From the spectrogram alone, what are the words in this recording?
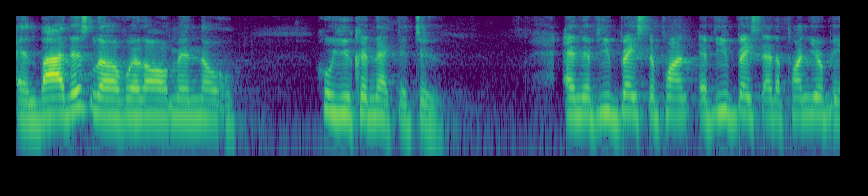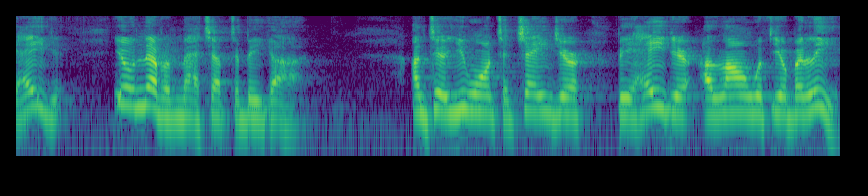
And by this love will all men know who you connected to. And if you based upon if you base that upon your behavior, you'll never match up to be God until you want to change your behavior along with your belief.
